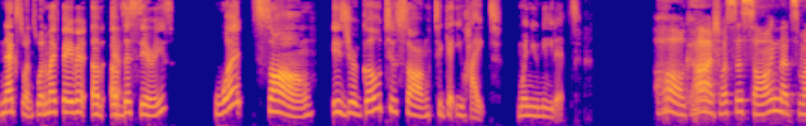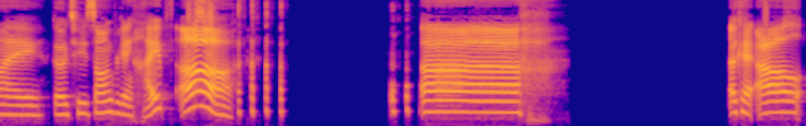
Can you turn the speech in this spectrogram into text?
next one's one of my favorite of, of Yes. this series. What song is your go-to song to get you hyped when you need it? Oh gosh, what's this song that's my go-to song for getting hyped? Oh. uh Okay, I'll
